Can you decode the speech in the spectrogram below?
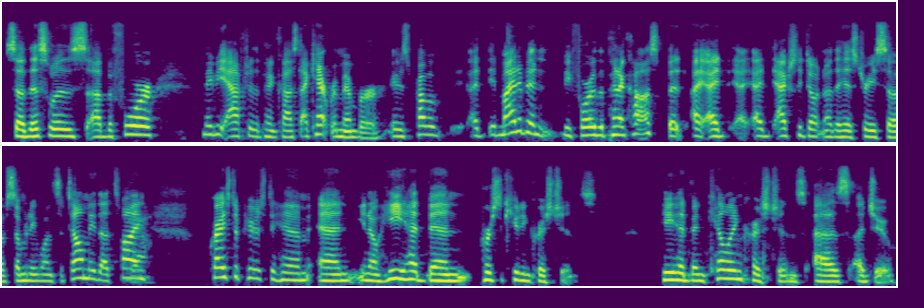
So this was uh, before maybe after the Pentecost. I can't remember. It was probably it might have been before the Pentecost, but I, I, I actually don't know the history. So if somebody wants to tell me, that's fine. Yeah. Christ appears to him, and you know he had been persecuting Christians. He had been killing Christians as a Jew.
